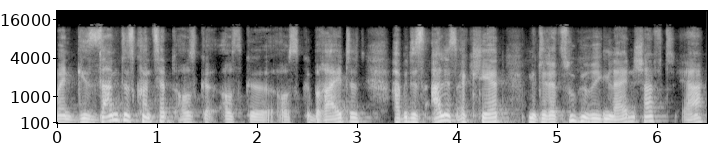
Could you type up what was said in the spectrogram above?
mein gesamtes Konzept ausge, ausge, ausgebreitet, habe das alles erklärt mit der dazugehörigen Leidenschaft, ja.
